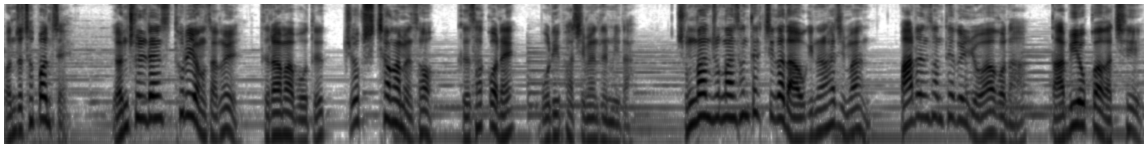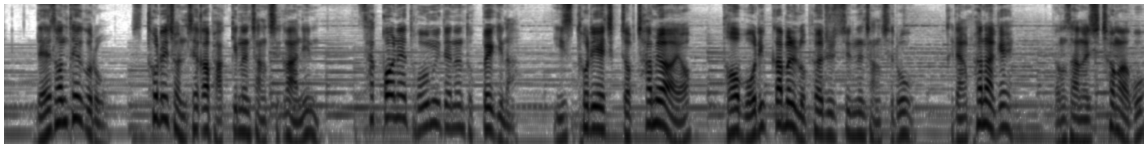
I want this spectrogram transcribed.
먼저 첫 번째, 연출된 스토리 영상을 드라마 보듯 쭉 시청하면서 그 사건에 몰입하시면 됩니다. 중간중간 선택지가 나오기는 하지만 빠른 선택을 요하거나 나비 효과 같이 내 선택으로 스토리 전체가 바뀌는 장치가 아닌 사건에 도움이 되는 독백이나 이 스토리에 직접 참여하여 더 몰입감을 높여줄 수 있는 장치로 그냥 편하게 영상을 시청하고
